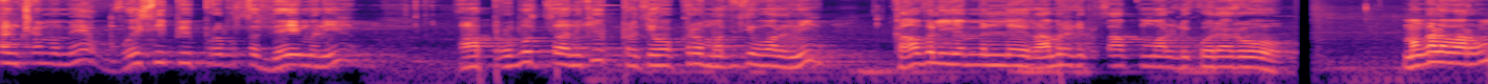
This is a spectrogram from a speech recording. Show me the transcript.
సంక్షేమమే వైసీపీ ప్రభుత్వ ధ్యేయమని ఆ ప్రభుత్వానికి ప్రతి ఒక్కరూ మద్దతు ఇవ్వాలని కావలి ఎమ్మెల్యే రామిరెడ్డి ప్రతాప్ కుమార్ రెడ్డి కోరారు. మంగళవారం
